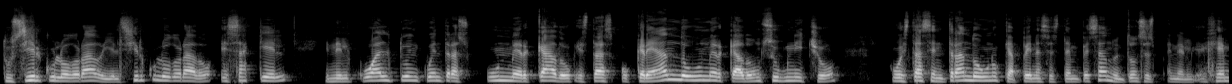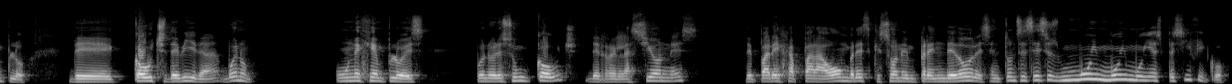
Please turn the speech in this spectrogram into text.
tu círculo dorado. Y el círculo dorado es aquel en el cual tú encuentras un mercado, estás o creando un mercado, un subnicho, o estás entrando uno que apenas está empezando. Entonces, en el ejemplo de coach de vida, bueno, un ejemplo es, bueno, eres un coach de relaciones de pareja para hombres que son emprendedores. Entonces, eso es muy, muy, muy específico.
